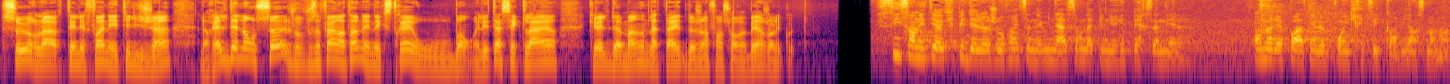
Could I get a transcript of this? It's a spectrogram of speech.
sur leur téléphone intelligent. Alors, elle dénonce ça. Je vais vous faire entendre un extrait où, bon, elle est assez claire qu'elle demande la tête de Jean-François Roberge. On l'écoute. S'il s'en était occupé dès le jour 1 de sa nomination de la pénurie de personnel, on n'aurait pas atteint le point critique qu'on vit en ce moment.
